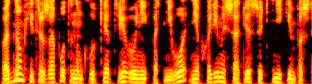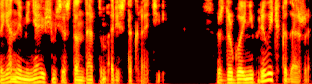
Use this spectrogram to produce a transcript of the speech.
В одном хитро запутанном клубке требований от него необходимость соответствовать неким постоянно меняющимся стандартам аристократии. С другой не привычка даже,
